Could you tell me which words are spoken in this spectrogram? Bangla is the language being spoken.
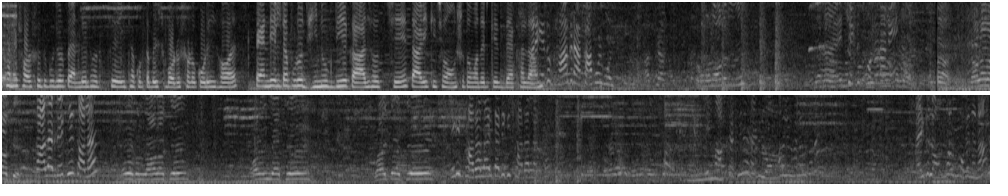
এখানে সরস্বতী পুজোর প্যান্ডেল হচ্ছে এই ঠাকুরটা বেশ বড় সড়ো করেই হয়। প্যান্ডেলটা পুরো ঝিনুক দিয়ে কাজ হচ্ছে তারই কিছু অংশ তোমাদেরকে দেখালাম। কাপড় বলছি। হ্যাঁ, হ্যাঁ কালার আছে। কালার দেখি কালার। দেখুন লাল আছে অরেঞ্জ আছে হোয়াইট আছে। দেখি সাদা লাইটটা দেখি সাদা লাইটটা। এই মাপটা ঠিক আছে লম্বা হলে ভালো হতো লম্বা হবে না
